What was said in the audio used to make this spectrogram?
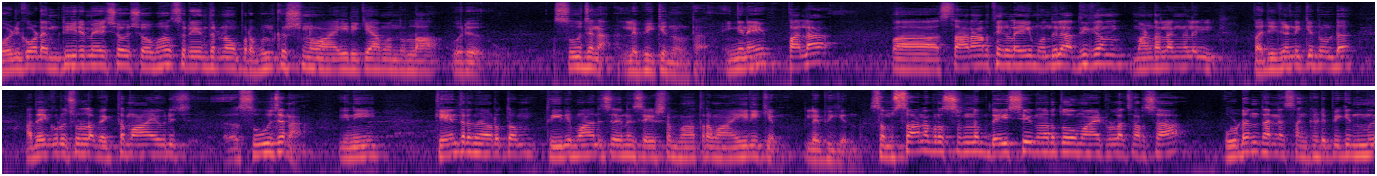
കോഴിക്കോട് എം ടി രമേശോ ശോഭാ സുരേന്ദ്രനോ പ്രഫുൽ കൃഷ്ണനോ ആയിരിക്കാമെന്നുള്ള ഒരു സൂചന ലഭിക്കുന്നുണ്ട്. ഇങ്ങനെ പല സ്ഥാനാർത്ഥികളെയും ഒന്നിലധികം മണ്ഡലങ്ങളിൽ പരിഗണിക്കുന്നുണ്ട്. അതേക്കുറിച്ചുള്ള വ്യക്തമായ ഒരു സൂചന ഇനി കേന്ദ്ര നേതൃത്വം തീരുമാനിച്ചതിന് ശേഷം മാത്രമായിരിക്കും ലഭിക്കുന്നത്. സംസ്ഥാന പ്രസിഡന്റും ദേശീയ നേതൃത്വവുമായിട്ടുള്ള ചർച്ച ഉടൻ തന്നെ സംഘടിപ്പിക്കുന്നു.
